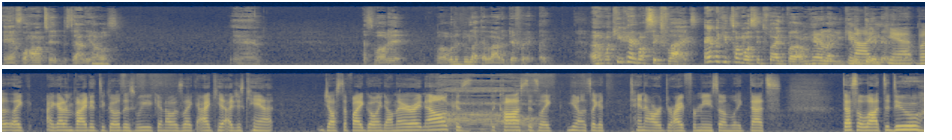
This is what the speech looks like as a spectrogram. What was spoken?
and for haunted, the Sallie Mm-hmm. House. And that's about it. Well, I want to do like a lot of different like. Um, I keep hearing about Six Flags. Everybody keep talking about Six Flags, but I'm hearing like you can't nah, get you in there. can't. No But like, I got invited to go this week, and I was like, I can't. I just can't justify going down there right now because the cost is like, you know, it's like a ten hour drive for me. So I'm like, that's that's a lot to do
